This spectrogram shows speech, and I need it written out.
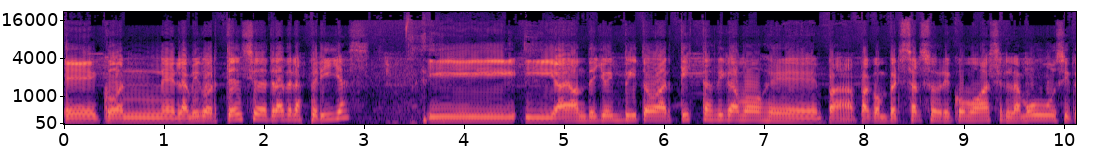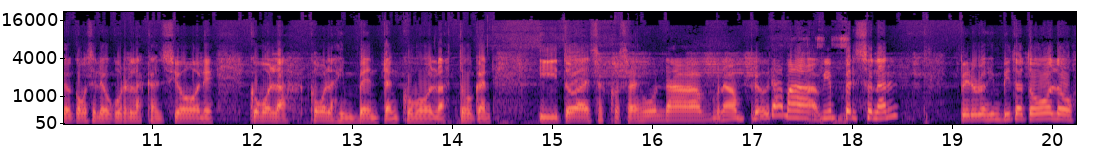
eh, con el amigo Hortensio detrás de las perillas. Y, a donde yo invito a artistas, digamos, para conversar sobre cómo hacen la música, cómo se les ocurren las canciones, cómo las, cómo las inventan, cómo las tocan y todas esas cosas. Es una, una- un programa bien personal, pero los invito a todos los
